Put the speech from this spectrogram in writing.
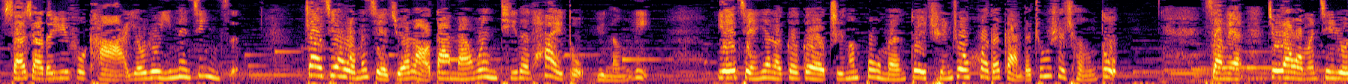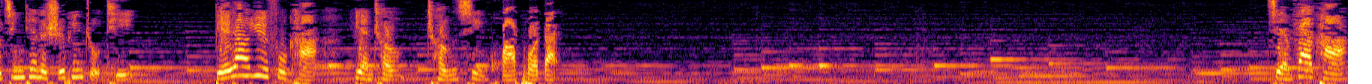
小小的预付卡犹如一面镜子，照见我们解决老大难问题的态度与能力，也检验了各个职能部门对群众获得感的重视程度。下面就让我们进入今天的食品主题：别让预付卡变成诚信滑坡带。剪发卡、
